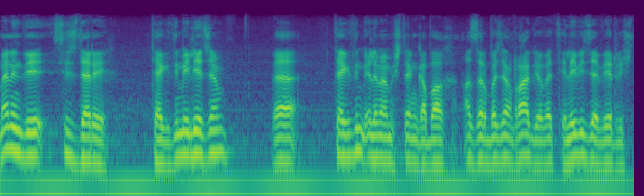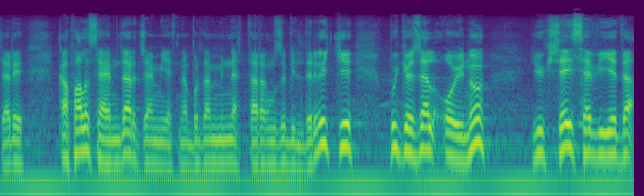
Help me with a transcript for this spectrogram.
mən indi sizləri təqdim eləyəcəm və təqdim eləməmişdən qabaq Azərbaycan radio və televiziya verilişləri Qapalı Səhmdar Cəmiyyətinə buradan minnətdarlığımızı bildiririk ki, bu gözəl oyunu yüksək səviyyədə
